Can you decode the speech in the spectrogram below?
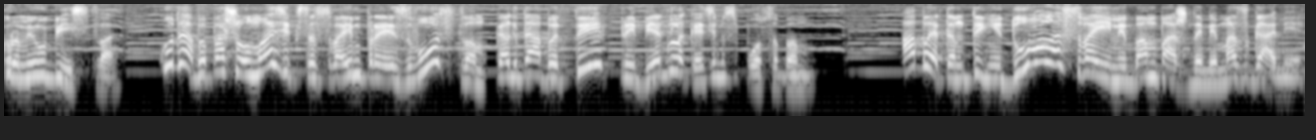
кроме убийства. Куда бы пошел Мазик со своим производством, когда бы ты прибегла к этим способам? Об этом ты не думала своими бомбажными мозгами?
